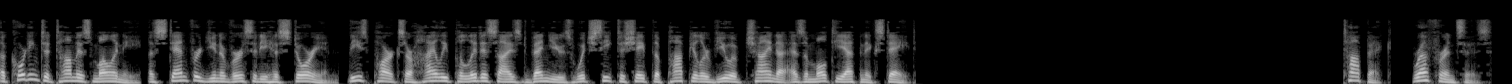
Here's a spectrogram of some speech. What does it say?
According to Thomas Mullaney, a Stanford University historian, these parks are highly politicized venues which seek to shape the popular view of China as a multi-ethnic state. References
